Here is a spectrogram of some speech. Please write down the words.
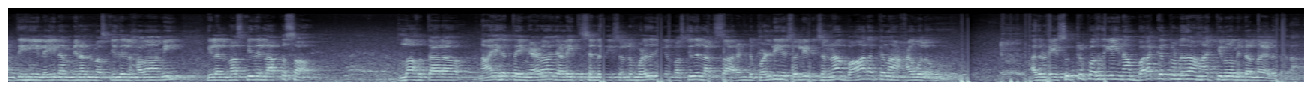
அப்திஹி லைலம் மினல் மஸ்ஜிதில் ஹராமி இலல் மஸ்ஜிதில் அக்ஸா. அல்லாஹு தாலா நாயகத்தை மேராஜ் அழைத்து சென்றதை சொல்லும் பொழுது நீங்கள் மஸ்ஜிதுல் அக்ஸா ரெண்டு பள்ளியை சொல்லிட்டு சொன்னால் பாரக்கனா ஹவுலஹு. அதனுடைய சுற்றுப்பகுதியை நாம் பறக்கத்துள்ளதாக ஆக்கினோம் என்று அல்லாஹ் எழுதுகிறான்.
